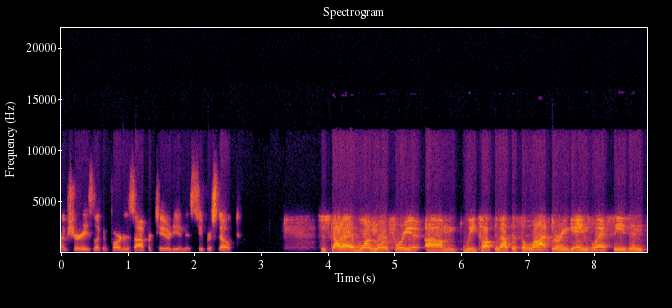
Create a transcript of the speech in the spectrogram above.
I'm sure he's looking forward to this opportunity and is super stoked. So Scott, I have one more for you. Um, we talked about this a lot during games last season.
